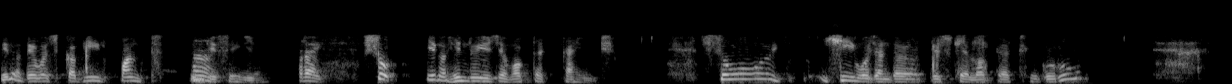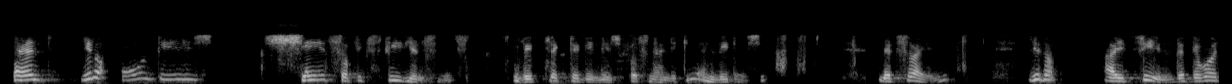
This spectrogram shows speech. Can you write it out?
You know, there was Kabir Panth in Hmm. this area. Right. So, you know, Hinduism of that kind. So he was under the spell of that guru. And, you know, all these shades of experiences reflected in his personality and leadership. That's why, you know, I feel that there was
